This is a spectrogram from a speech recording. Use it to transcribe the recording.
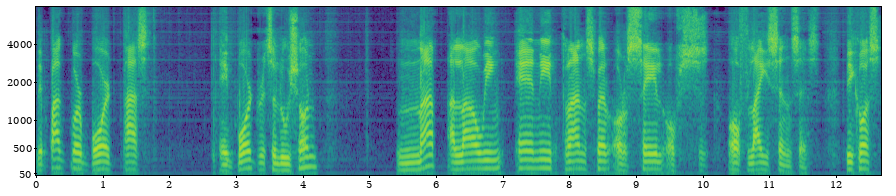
the PAGCOR board passed a board resolution not allowing any transfer or sale of of licenses because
